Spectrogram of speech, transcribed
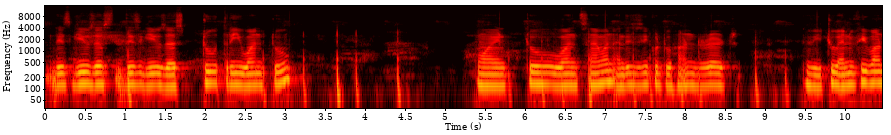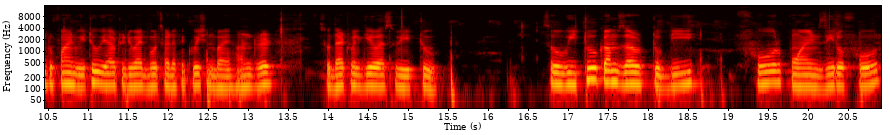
this gives us this gives us 2312.217 and this is equal to 100 v2 and if we want to find v2 we have to divide both sides of equation by 100 so that will give us v2 so v2 comes out to be 4.04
